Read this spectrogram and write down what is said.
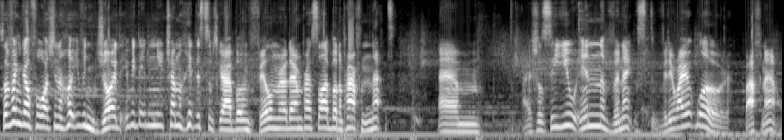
So thank you all for watching. I hope you've enjoyed. If you did a new channel, hit the subscribe button, feel and down, press the like button. Apart from that, um, I shall see you in the next video I upload. Bye for now.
